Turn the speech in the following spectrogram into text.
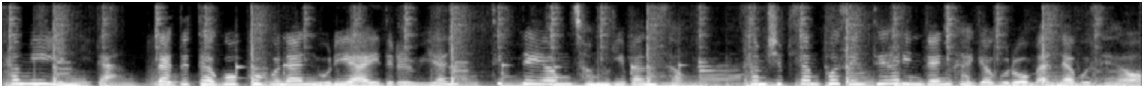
3위입니다. 따뜻하고 포근한 우리 아이들을 위한 특대형 전기방석 33% 할인된 가격으로 만나보세요.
